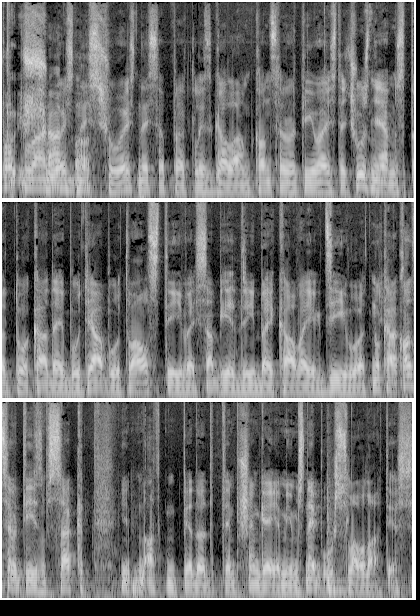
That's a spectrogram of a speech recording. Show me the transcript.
populāra šo es, nes, šo es nesapratu līdz galam. Konservatīvais taču uzņēmas par to, kādai būtu jābūt valstī vai sabiedrībai, kā vajag dzīvot. Nu, kā konservatīvs saka, piedodiet tiem pašiem gejiem, jums nebūs slaulāties.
